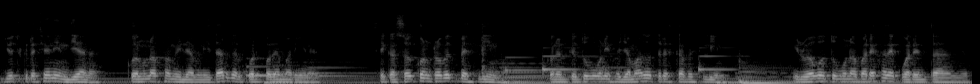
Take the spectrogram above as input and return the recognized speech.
Jude creció en Indiana, con una familia militar del cuerpo de marines. Se casó con Robert Beslin, con el que tuvo un hijo llamado Treska Beslin, y luego tuvo una pareja de 40 años,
